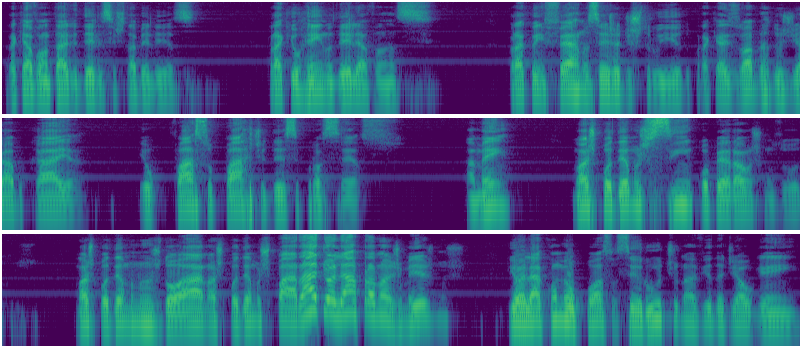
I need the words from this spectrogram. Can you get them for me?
para que a vontade dele se estabeleça, para que o reino dele avance, para que o inferno seja destruído, para que as obras do diabo caiam eu faço parte desse processo. Amém? Nós podemos sim cooperar uns com os outros. Nós podemos nos doar, nós podemos parar de olhar para nós mesmos e olhar como eu posso ser útil na vida de alguém,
